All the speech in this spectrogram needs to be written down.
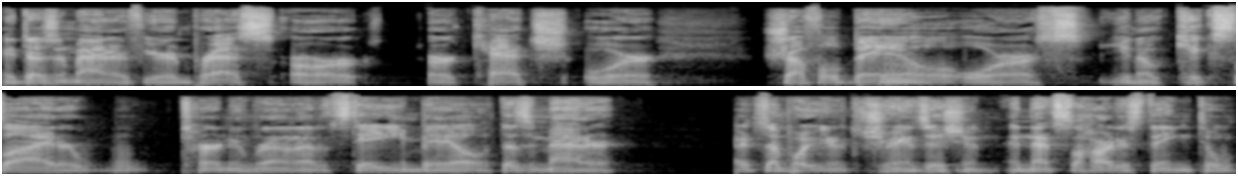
It doesn't matter if you're in press or or catch or shuffle bail mm-hmm. or you know kick slide or turn and run out of stadium bail. It doesn't matter. At some point, you're going to have to transition, and that's the hardest thing to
